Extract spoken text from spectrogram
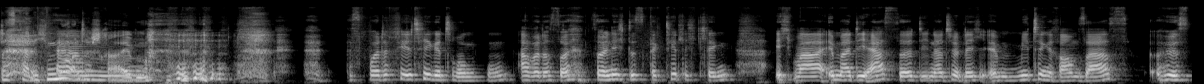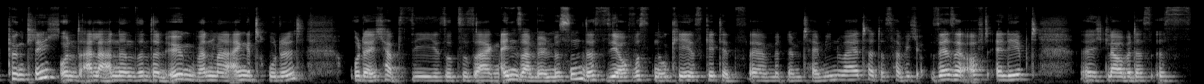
Das kann ich nur ähm, unterschreiben. Es wurde viel Tee getrunken, aber das soll, soll nicht despektierlich klingen. Ich war immer die Erste, die natürlich im Meetingraum saß, höchst pünktlich und alle anderen sind dann irgendwann mal eingetrudelt. Oder ich habe sie sozusagen einsammeln müssen, dass sie auch wussten, okay, es geht jetzt äh, mit einem Termin weiter. Das habe ich sehr, sehr oft erlebt. Äh, ich glaube, das ist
